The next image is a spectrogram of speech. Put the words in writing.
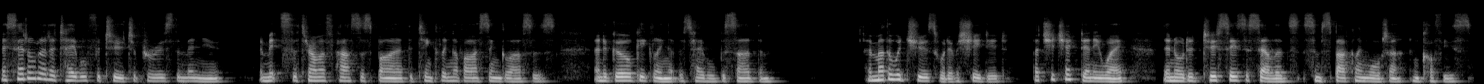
They settled at a table for two to peruse the menu, amidst the thrum of passers by, the tinkling of ice in glasses, and a girl giggling at the table beside them. Her mother would choose whatever she did, but she checked anyway, then ordered two Caesar salads, some sparkling water, and coffees.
